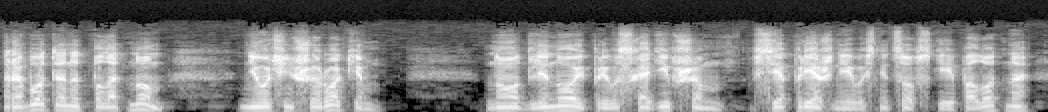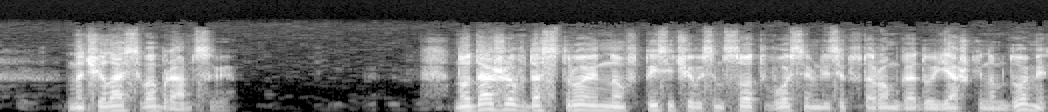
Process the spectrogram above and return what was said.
Работа над полотном — не очень широким, но длиной превосходившим все прежние воснецовские полотна, началась в Абрамцеве. Но даже в достроенном в 1882 году Яшкином доме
